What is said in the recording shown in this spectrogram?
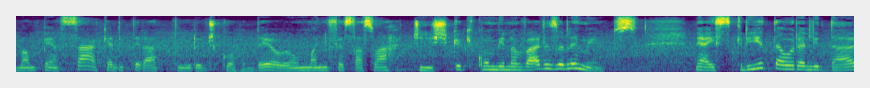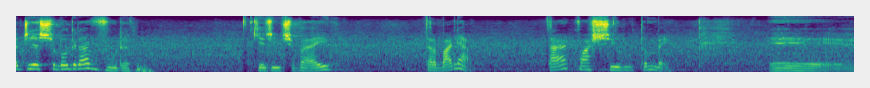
Vamos pensar que a literatura de cordel é uma manifestação artística que combina vários elementos: né? a escrita, a oralidade e a xilogravura, que a gente vai trabalhar, tá? Com a xilo também. É...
